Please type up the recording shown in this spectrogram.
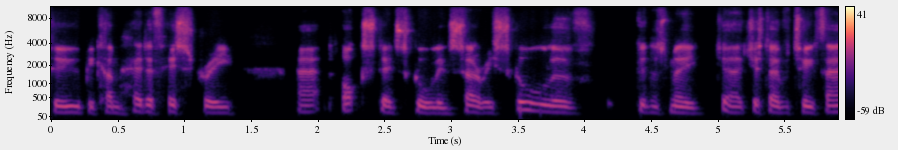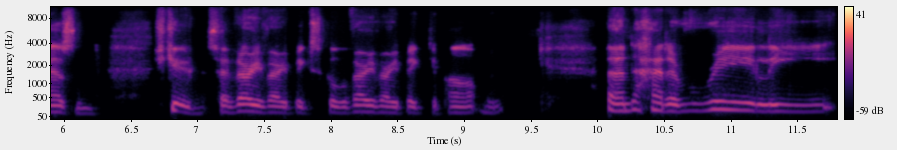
to become head of history at Oxted School in Surrey, school of goodness me, uh, just over 2,000 students. So very, very big school, very, very big department. And had a really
